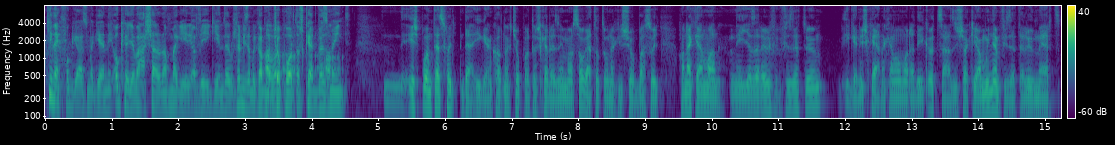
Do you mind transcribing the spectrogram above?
Kinek fogja az megérni? Oké, hogy a vásárlónak megéri a végén, de most nem hiszem, hogy kapnak a, csoportos kedvezményt. A, a, és pont ez, hogy de igen, kapnak csoportos kedvezményt, mert a szolgáltatónak is jobb az, hogy ha nekem van 4000 előfizetőm, igenis kell nekem a maradék 500 is, aki amúgy nem fizet elő, mert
